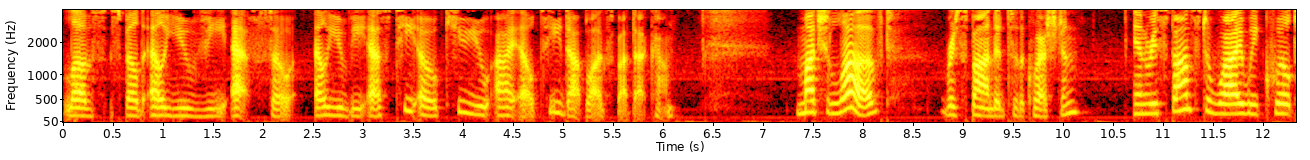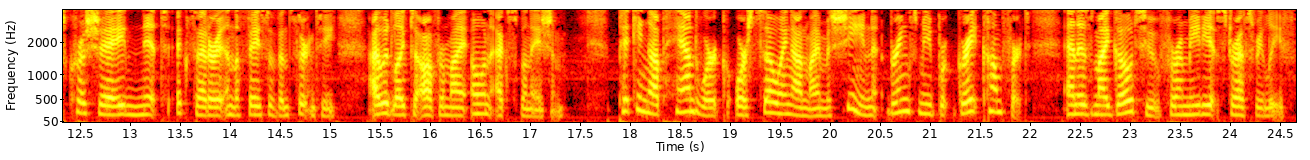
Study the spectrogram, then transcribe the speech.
Loves spelled L U V S. So L U V S T O Q U I L T blogspot.com. Much loved responded to the question. In response to why we quilt, crochet, knit, etc. in the face of uncertainty, I would like to offer my own explanation. Picking up handwork or sewing on my machine brings me great comfort and is my go to for immediate stress relief.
